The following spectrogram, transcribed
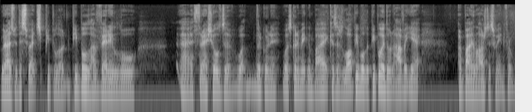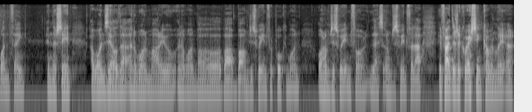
Whereas with the Switch, people are people have very low uh, thresholds of what they're going to what's going to make them buy it because there's a lot of people the people who don't have it yet are by and large just waiting for one thing and they're saying I want Zelda and I want Mario and I want blah blah blah blah, blah but I'm just waiting for Pokemon or I'm just waiting for this or I'm just waiting for that. In fact, there's a question coming later.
